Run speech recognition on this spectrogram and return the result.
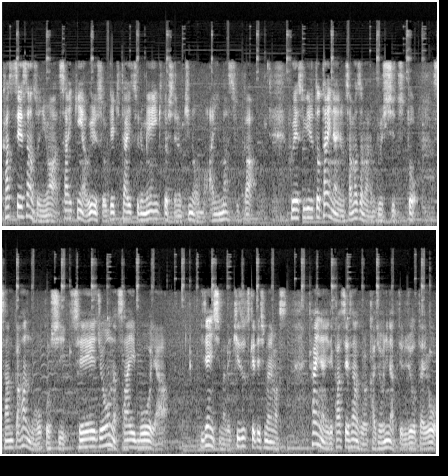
活性酸素には細菌やウイルスを撃退する免疫としての機能もありますが増えすぎると体内のさまざまな物質と酸化反応を起こし正常な細胞や遺伝子まで傷つけてしまいます。体内で活性酸素が過剰になっている状態を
